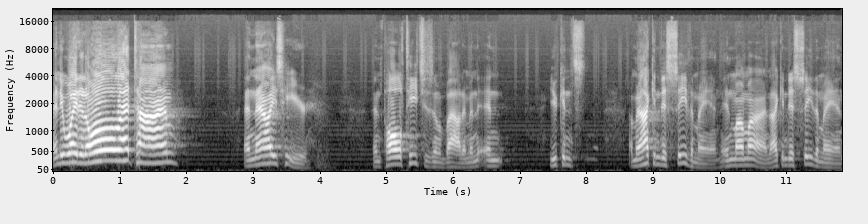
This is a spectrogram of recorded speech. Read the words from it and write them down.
And he waited all that time, and now he's here. And Paul teaches him about him. And, and you can I mean, I can just see the man in my mind. I can just see the man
